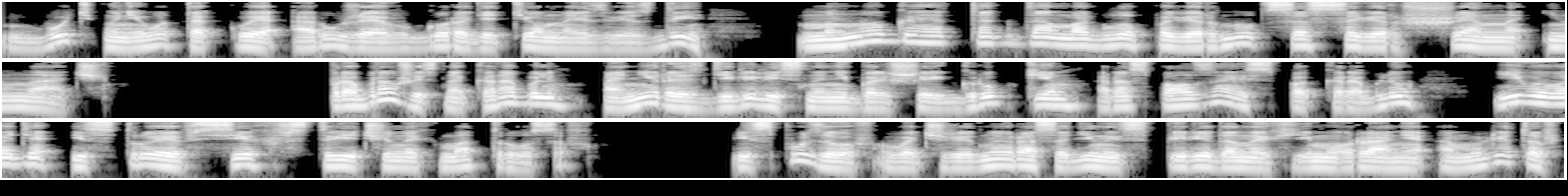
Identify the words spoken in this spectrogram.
Будь у него такое оружие в городе Темной Звезды – Многое тогда могло повернуться совершенно иначе. Пробравшись на корабль, они разделились на небольшие группки, расползаясь по кораблю и выводя из строя всех встреченных матросов. Использовав в очередной раз один из переданных ему ранее амулетов,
